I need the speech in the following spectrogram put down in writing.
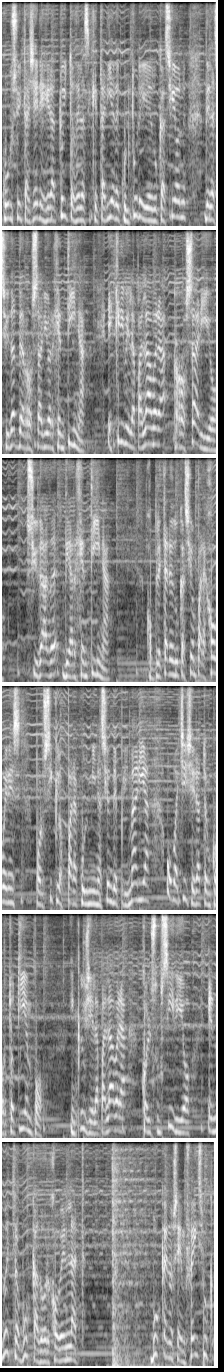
Curso y talleres gratuitos de la Secretaría de Cultura y Educación de la ciudad de Rosario, Argentina. Escribe la palabra Rosario, ciudad de Argentina completar educación para jóvenes por ciclos para culminación de primaria o bachillerato en corto tiempo. Incluye la palabra subsidio en nuestro buscador JovenLat. Búscanos en Facebook,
